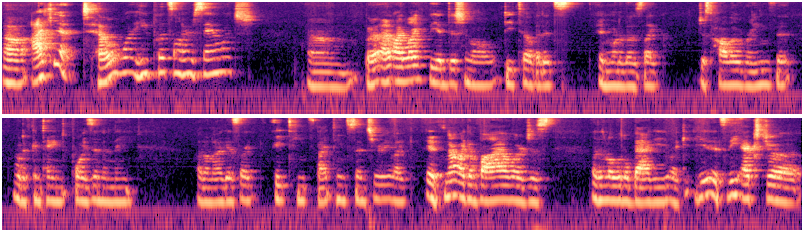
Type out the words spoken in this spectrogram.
Uh, I can't tell what he puts on her sandwich, um, but I, I like the additional detail that it's in one of those like just hollow rings that would have contained poison in the I don't know, I guess like 18th, 19th century. Like it's not like a vial or just a little little baggie. Like it's the extra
